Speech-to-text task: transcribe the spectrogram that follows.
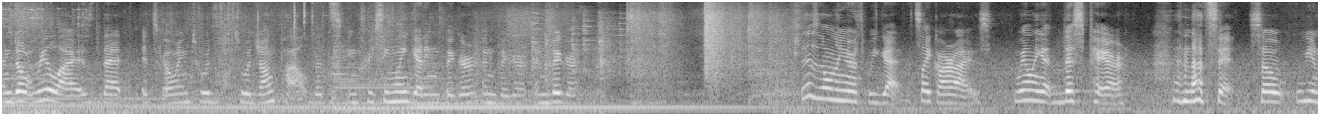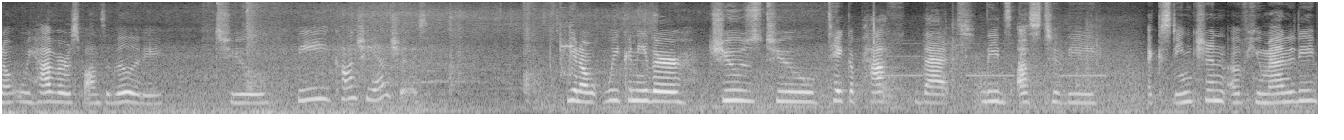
and don't realize that it's going to a, to a junk pile that's increasingly getting bigger and bigger and bigger. This is the only earth we get. It's like our eyes. We only get this pair and that's it. So, you know, we have a responsibility to be conscientious. You know, we can either choose to take a path that leads us to the extinction of humanity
